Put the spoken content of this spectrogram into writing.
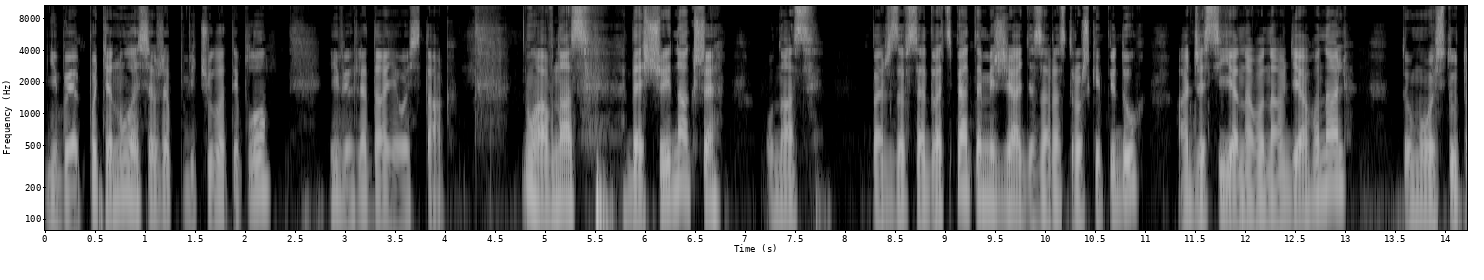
ніби як потягнулася вже, відчула тепло і виглядає ось так. Ну, а в нас дещо інакше. У нас, перш за все, 25-те міжряддя. Зараз трошки піду, адже сіяна вона в діагональ. Тому ось тут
